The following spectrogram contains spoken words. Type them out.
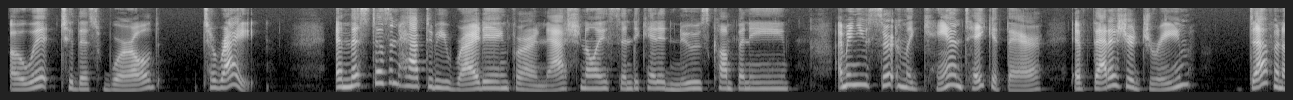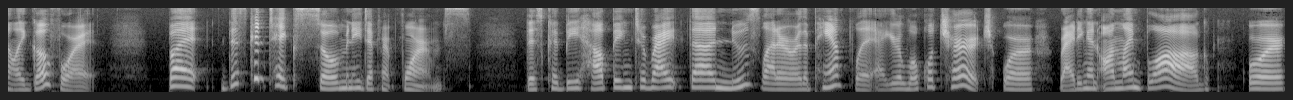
owe it to this world to write. And this doesn't have to be writing for a nationally syndicated news company. I mean, you certainly can take it there. If that is your dream, definitely go for it. But this can take so many different forms. This could be helping to write the newsletter or the pamphlet at your local church, or writing an online blog, or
